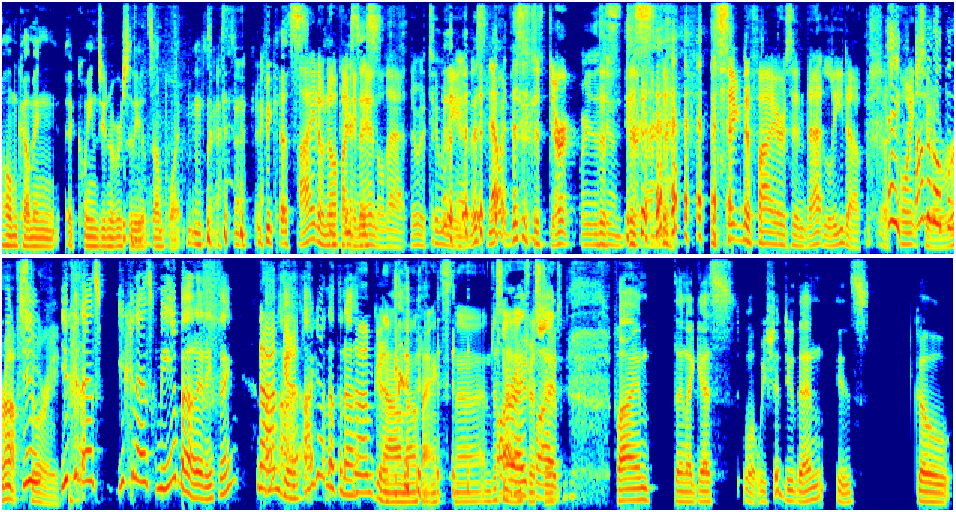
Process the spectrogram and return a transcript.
homecoming at Queen's University at some point because I don't know if I can This- handle that. There were too many. yeah, this now this is just dirt. We're just This, doing dirt. on the, the signifiers in that lead up uh, hey, point I'm to an a open book, rough too. story. You can ask. You can ask me about anything. No, I- I'm good. I, I got nothing. no, I'm good. no, no, thanks. No, I'm just All not right, interested. fine. Fine. Then I guess what we should do then is go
